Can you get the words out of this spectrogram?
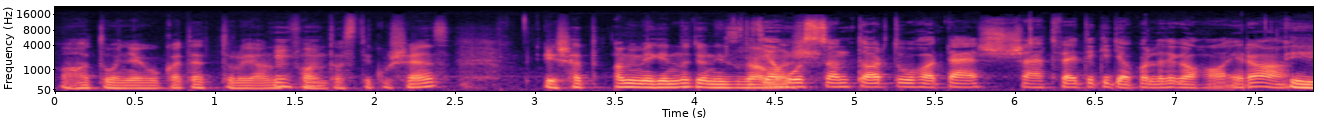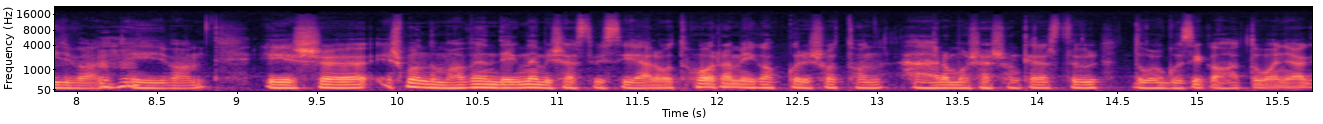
a hatóanyagokat, ettől olyan uh-huh. fantasztikus ez. És hát ami még egy nagyon izgalmas... Ilyen hosszan tartó hatását fejtik ki gyakorlatilag a hajra? Így van, uh-huh. így van. És, és mondom, ha a vendég nem is ezt viszi el otthonra, még akkor is otthon három mosáson keresztül dolgozik a hatóanyag.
